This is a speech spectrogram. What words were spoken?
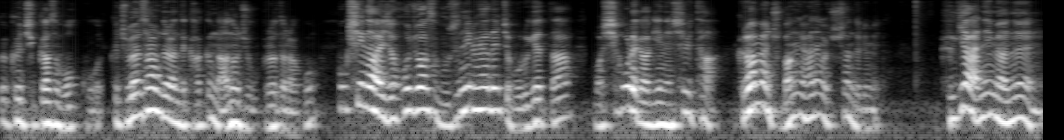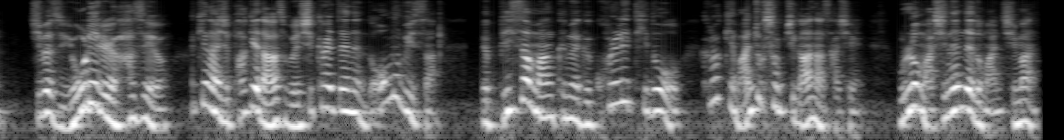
그집 가서 먹고 그 주변 사람들한테 가끔 나눠주고 그러더라고 혹시나 이제 호주 와서 무슨 일을 해야 될지 모르겠다 뭐 시골에 가기는 싫다 그러면 주방일 하는 걸 추천드립니다. 그게 아니면은 집에서 요리를 하세요. 특히나 이제 밖에 나가서 외식할 때는 너무 비싸. 그러니까 비싼 만큼의 그 퀄리티도 그렇게 만족스럽지가 않아 사실. 물론 맛있는 데도 많지만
